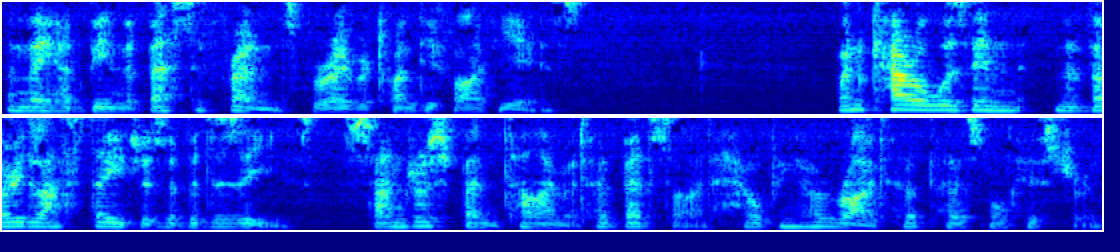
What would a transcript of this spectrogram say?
and they had been the best of friends for over 25 years. When Carol was in the very last stages of the disease, Sandra spent time at her bedside helping her write her personal history.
